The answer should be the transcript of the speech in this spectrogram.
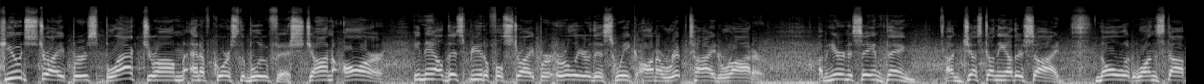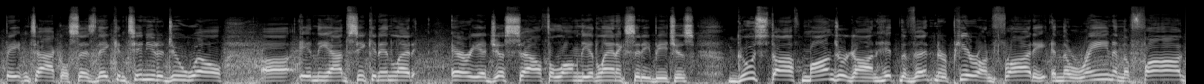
Huge stripers, black drum, and of course the bluefish. John R., he nailed this beautiful striper earlier this week on a Riptide rodder. I'm hearing the same thing on just on the other side. Noel at One Stop Bait and Tackle says they continue to do well uh, in the Absecon Inlet area just south along the Atlantic City beaches. Gustav Mondragon hit the Ventnor Pier on Friday in the rain and the fog.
